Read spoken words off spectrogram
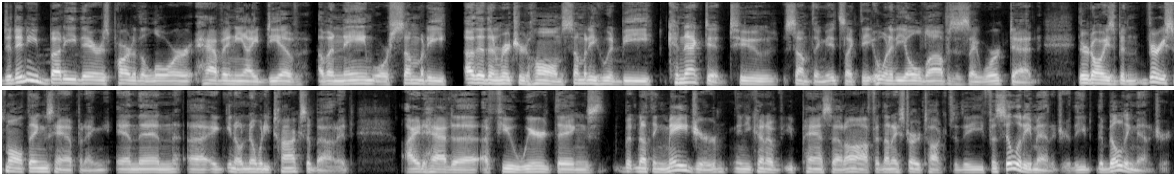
did anybody there as part of the lore have any idea of, of a name or somebody other than Richard Holmes, somebody who would be connected to something? It's like the, one of the old offices I worked at. There'd always been very small things happening, and then uh, you know nobody talks about it. I'd had a, a, few weird things, but nothing major, and you kind of you pass that off. And then I started talking to the facility manager, the the building manager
